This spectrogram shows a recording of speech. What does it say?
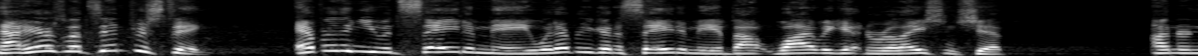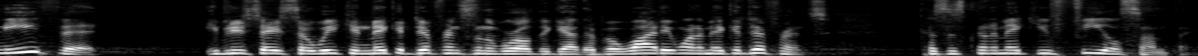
Now, here's what's interesting. Everything you would say to me, whatever you're going to say to me about why we get in a relationship, underneath it, if you say, so we can make a difference in the world together. But why do you want to make a difference? Because it's going to make you feel something.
